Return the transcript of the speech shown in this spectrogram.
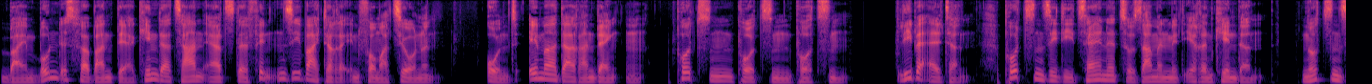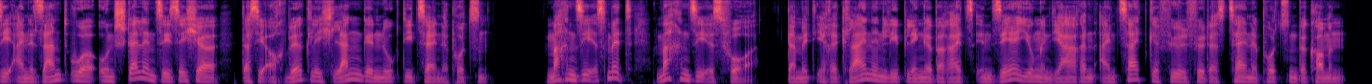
Beim Bundesverband der Kinderzahnärzte finden Sie weitere Informationen. Und immer daran denken, putzen, putzen, putzen. Liebe Eltern, putzen Sie die Zähne zusammen mit Ihren Kindern. Nutzen Sie eine Sanduhr und stellen Sie sicher, dass Sie auch wirklich lang genug die Zähne putzen. Machen Sie es mit, machen Sie es vor, damit Ihre kleinen Lieblinge bereits in sehr jungen Jahren ein Zeitgefühl für das Zähneputzen bekommen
